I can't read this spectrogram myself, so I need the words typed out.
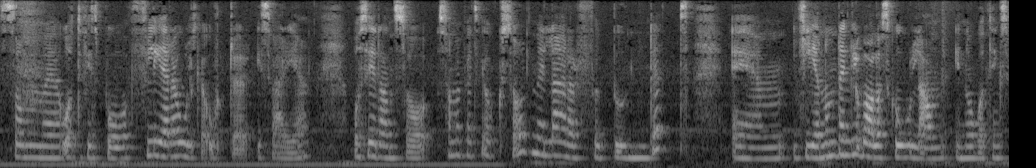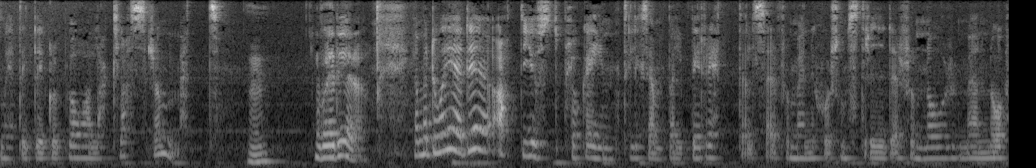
Som eh, återfinns på flera olika orter i Sverige. Och sedan så samarbetar vi också med Lärarförbundet eh, genom den globala skolan i någonting som heter det globala klassrummet. Mm. Vad är det då? Ja, men då är det att just plocka in till exempel berättelser från människor som strider från normen. Och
